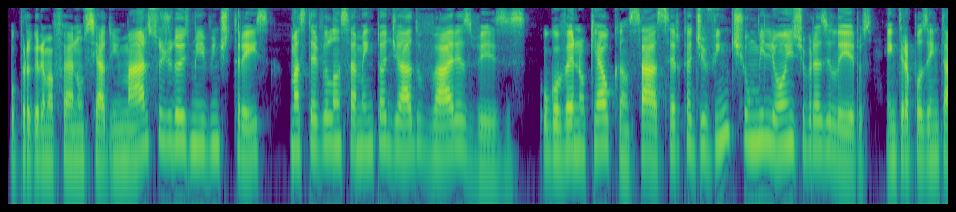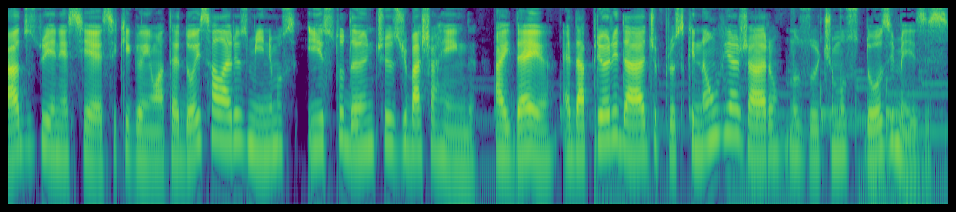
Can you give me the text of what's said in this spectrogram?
O programa foi anunciado em março de 2023, mas teve o lançamento adiado várias vezes. O governo quer alcançar cerca de 21 milhões de brasileiros, entre aposentados do INSS que ganham até dois salários mínimos e estudantes de baixa renda. A ideia é dar prioridade para os que não viajaram nos últimos 12 meses.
